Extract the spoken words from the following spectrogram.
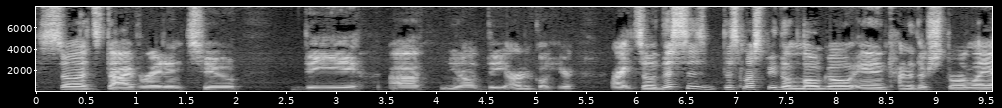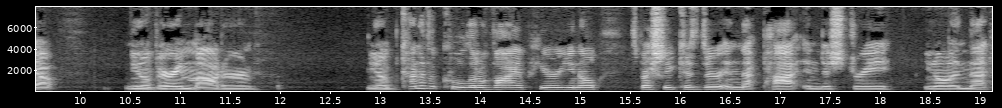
so let's dive right into the uh, you know the article here. All right, so this is this must be the logo and kind of their store layout you know, very modern. You know, kind of a cool little vibe here, you know, especially because they're in that pot industry, you know, and that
